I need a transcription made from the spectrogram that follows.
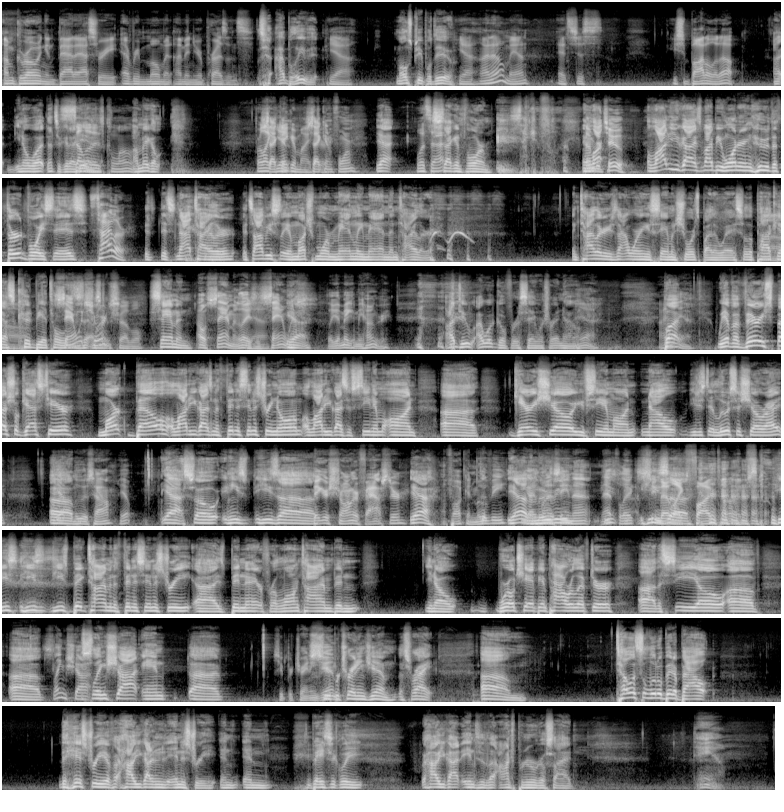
I'm growing in badassery every moment I'm in your presence. I believe it. Yeah. Most people do. Yeah, I know, man. It's just you should bottle it up. I, you know what? That's a good Sell idea. Sell it as cologne. I'll make a Or like second, Jägermeister. second form. yeah. What's that? Second form. Second form. And a Number lot- two. A lot of you guys might be wondering who the third voice is. It's Tyler. It- It's not Tyler. It's obviously a much more manly man than Tyler. and Tyler is not wearing his salmon shorts, by the way. So the podcast could be a total Sandwich disaster. We're shorts? trouble. Salmon. Oh, salmon. I thought you said sandwich. Yeah. Like it's making me hungry. I do. I would go for a sandwich right now. Yeah. But yeah. we have a very special guest here, Mark Bell. A lot of you guys in the fitness industry know him. A lot of you guys have seen him on uh, Gary's show. You've seen him on now. You just did Lewis's show, right? yeah. Um, Lewis Howes. Yep. Yeah. So and he's he's uh Bigger, stronger, faster. yeah A fucking movie. yeah, You the guys wanna movie. Seen that Netflix. he's- seen that uh, like five times. he's he's he's big time in the fitness industry. Uh, he's been there for a long time. Been, you know, world champion power lifter. Uh, the CEO of uh, Slingshot. Slingshot and uh, Super training gym. Super Training Gym. That's right. Um, tell us a little bit about the history of how you got into the industry and and basically how you got into the entrepreneurial side. Damn.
